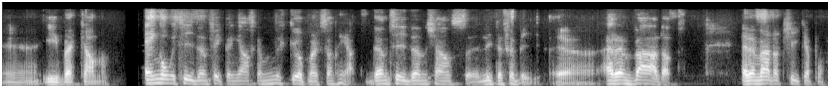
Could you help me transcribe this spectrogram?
eh, i veckan. En gång i tiden fick den ganska mycket uppmärksamhet. Den tiden känns lite förbi. Eh, är den värd att, är den värd att kika på?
